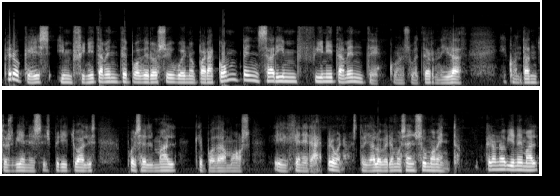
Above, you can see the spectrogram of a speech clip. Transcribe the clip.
pero que es infinitamente poderoso y bueno para compensar infinitamente con su eternidad y con tantos bienes espirituales, pues el mal que podamos eh, generar. Pero bueno, esto ya lo veremos en su momento. Pero no viene mal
